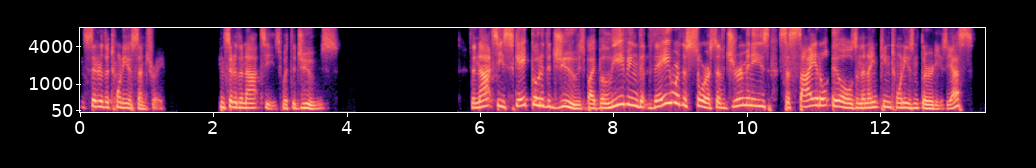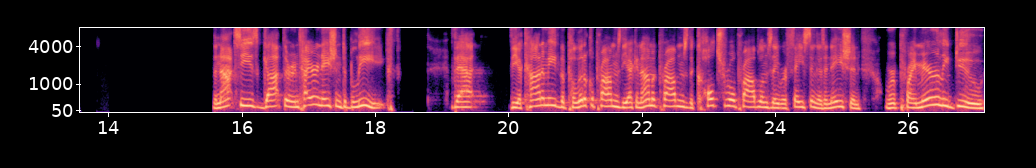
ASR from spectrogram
Consider the 20th century. Consider the Nazis with the Jews. The Nazis scapegoated the Jews by believing that they were the source of Germany's societal ills in the 1920s and 30s. Yes? The Nazis got their entire nation to believe that the economy, the political problems, the economic problems, the cultural problems they were facing as a nation were primarily due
